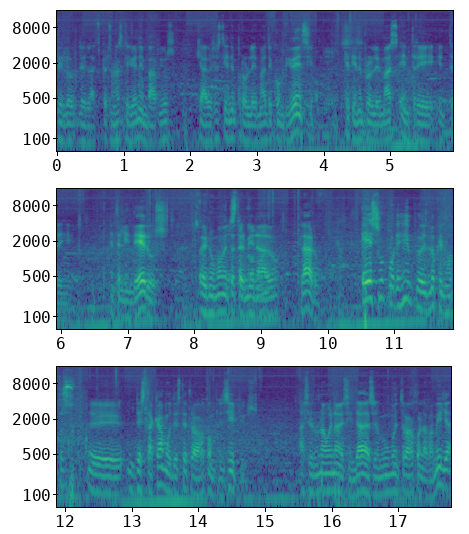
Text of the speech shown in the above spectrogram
de, lo, de las personas que viven en barrios que a veces tienen problemas de convivencia, que tienen problemas entre, entre, entre linderos, en un momento determinado, claro. Eso, por ejemplo, es lo que nosotros eh, destacamos de este trabajo con principios. Hacer una buena vecindad, hacer un buen trabajo con la familia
